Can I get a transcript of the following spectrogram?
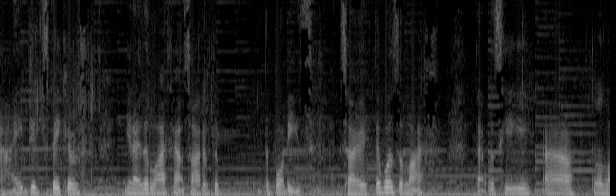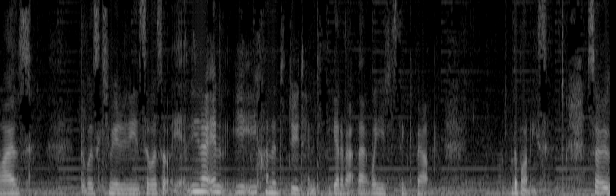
uh, it did speak of, you know, the life outside of the, the bodies. So there was a life that was here. Uh, there were lives, there was communities, there was, you know, and you, you kind of do tend to forget about that when you just think about the bodies. So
